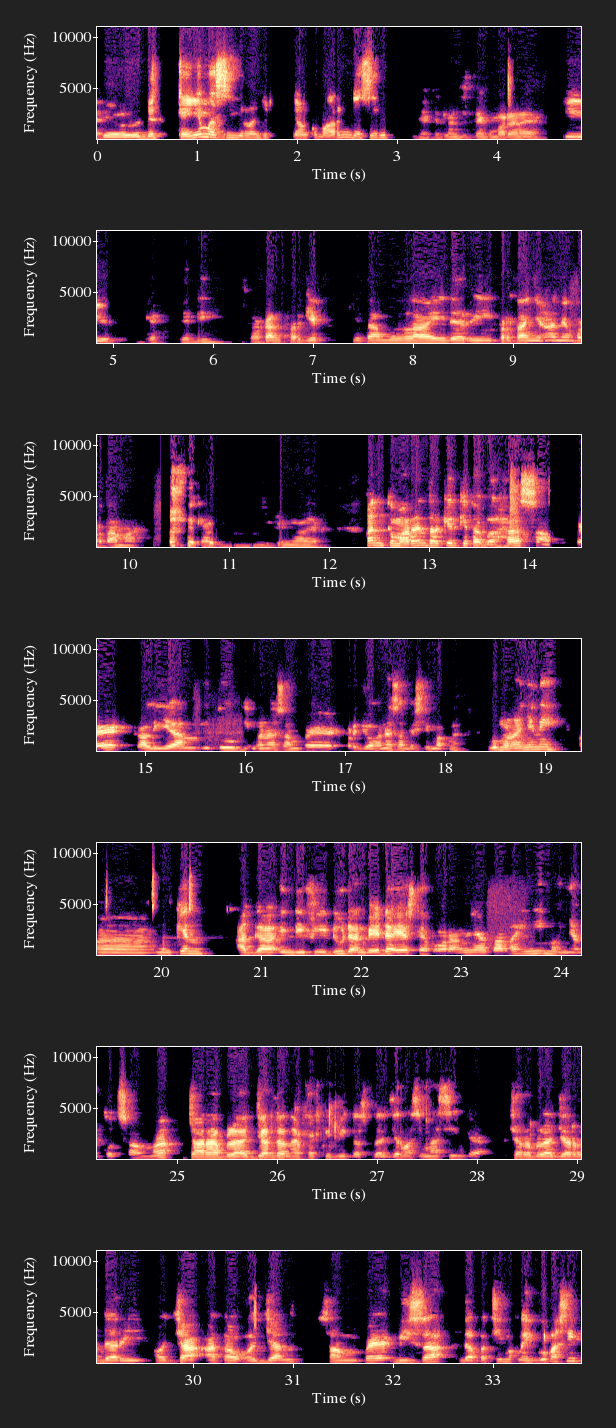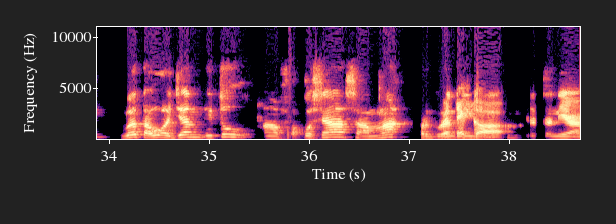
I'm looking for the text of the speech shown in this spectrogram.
Ya udah, kayaknya masih lanjut yang kemarin gak sih, Rip? Ya, kita lanjut yang kemarin ya. Iya. Oke, jadi silakan Fargib kita mulai dari pertanyaan yang pertama. Bikin ngayak. Kan kemarin terakhir kita bahas sampai kalian itu gimana sampai perjuangannya sampai simak. Nah, gue mau nanya nih, eh, mungkin agak individu dan beda ya setiap orangnya karena ini menyangkut sama cara belajar dan efektivitas belajar masing-masing kayak cara belajar dari Ocha atau Ojan sampai bisa dapat simak nih. Gue pasti gue tahu Ojan itu uh, fokusnya sama perguruan tinggi kedinasan ya.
